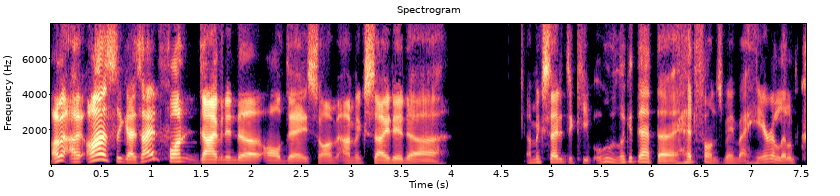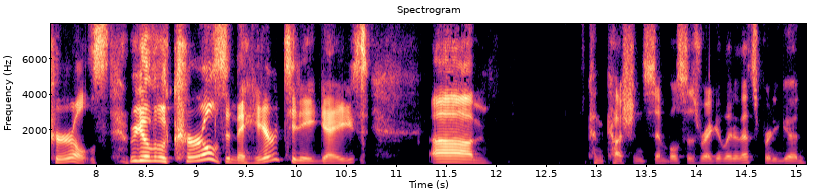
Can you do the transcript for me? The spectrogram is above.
I, mean, I honestly, guys, I had fun diving into all day, so I'm I'm excited. Uh, I'm excited to keep. Oh, look at that! The headphones made my hair a little curls. We got a little curls in the hair today, guys. Um, concussion symbol says regulator. That's pretty good.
